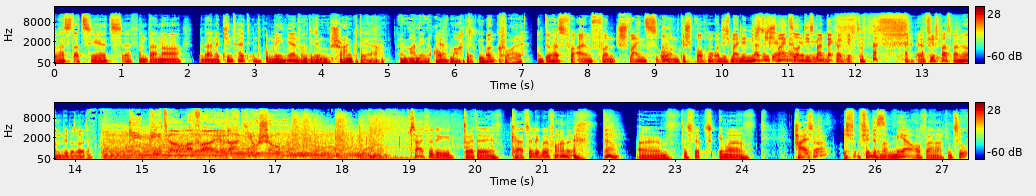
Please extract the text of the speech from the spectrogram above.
Du hast erzählt äh, von deiner, von deiner Kindheit in Rumänien. Von und diesem dem- Schrank, der, wenn man ihn aufmachte, überquoll. Und du hast vor allem von Schweinsohren gesprochen und ich meine nicht die Schweinsohren, die es beim Bäcker gibt. äh, viel Spaß beim Hören, liebe Leute. Die Peter Maffay Radioshow. Zeit für die dritte Kerze, liebe Freunde. Ja. Ähm, das wird immer heißer, Ich finde es, immer mehr auf Weihnachten zu.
